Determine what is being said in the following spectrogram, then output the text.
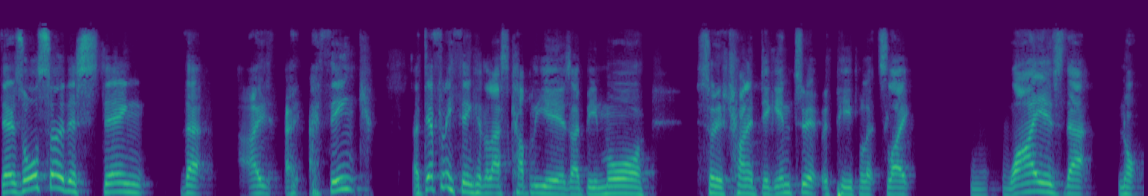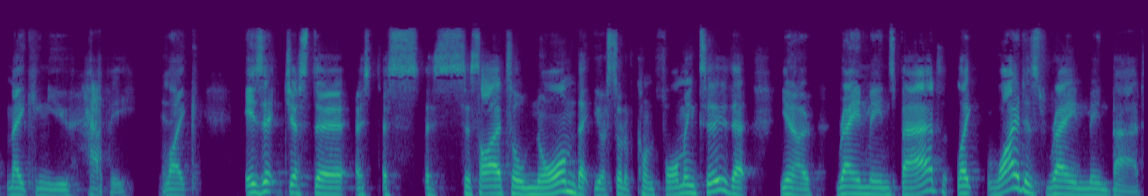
there's also this thing that I, I, I think, I definitely think in the last couple of years, I've been more sort of trying to dig into it with people. It's like, why is that not making you happy? Yeah. Like, is it just a, a, a, societal norm that you're sort of conforming to that you know rain means bad? Like why does rain mean bad?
